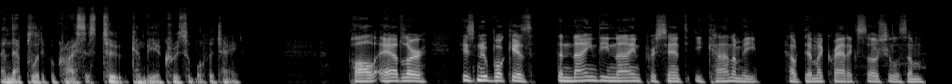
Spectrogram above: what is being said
And that political crisis, too, can be a crucible for change. Paul Adler, his new book is The 99% Economy How Democratic Socialism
